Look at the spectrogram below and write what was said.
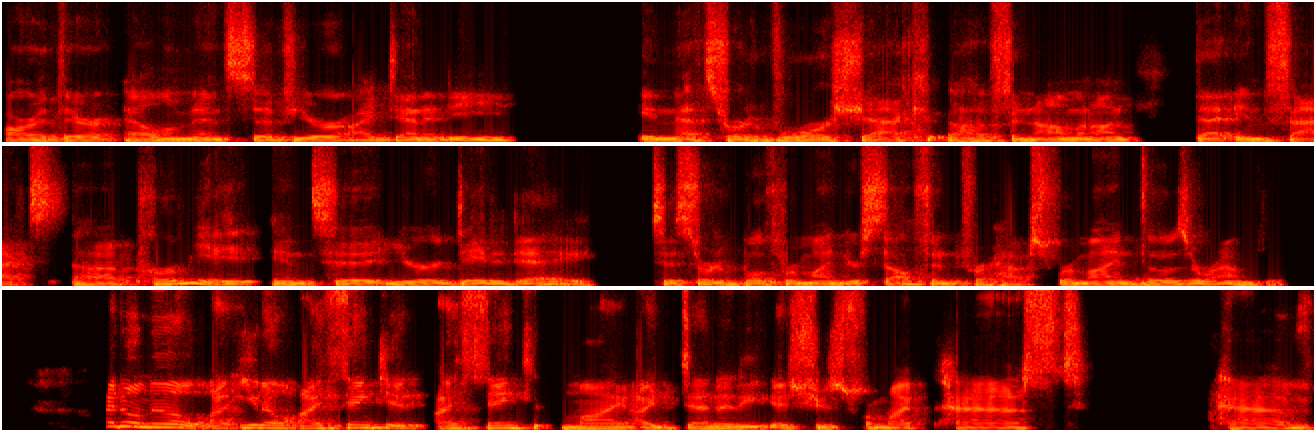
are there elements of your identity in that sort of Rorschach uh, phenomenon that, in fact, uh, permeate into your day to day to sort of both remind yourself and perhaps remind those around you? I don't know. I, you know, I think it. I think my identity issues from my past have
